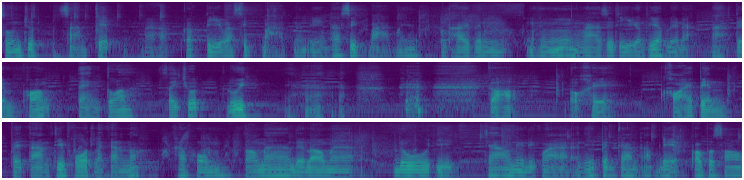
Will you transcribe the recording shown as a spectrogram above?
0.37 นะครับ ก็ตีว่า 10 บาทนั่นเอง ถ้า 10 บาทนี่คนไทยเป็นมาสิทีกันเพียบเลยนะะเตรียมพร้อมแต่งตัวใส่ชุด ลุย ก็โอเค ขอให้เป็นไปตามที่โพสต์แล้วกันเนาะครับผม ต่อมาเดี๋ยวเรามาดูอีก เจ้าหนึ่งดีกว่า อันนี้เป็นการอัปเดต proposal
